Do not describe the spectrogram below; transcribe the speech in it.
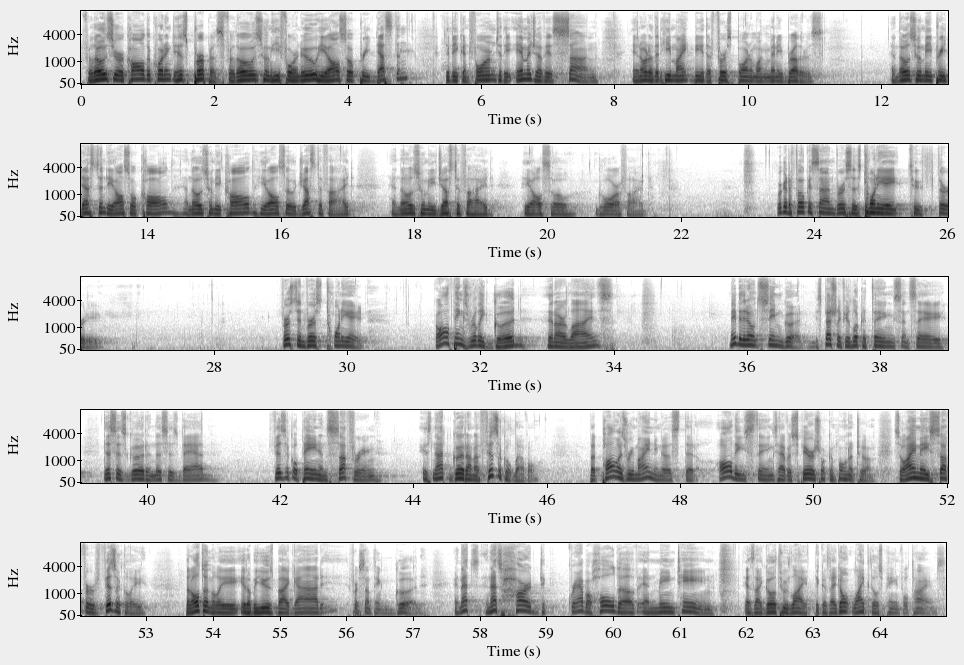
For those who are called according to his purpose, for those whom he foreknew, he also predestined to be conformed to the image of his Son, in order that he might be the firstborn among many brothers. And those whom he predestined, he also called, and those whom he called, he also justified, and those whom he justified, he also glorified. We're going to focus on verses 28 to 30. First, in verse 28, are all things really good in our lives? Maybe they don't seem good, especially if you look at things and say, this is good and this is bad. Physical pain and suffering is not good on a physical level, but Paul is reminding us that all these things have a spiritual component to them. So I may suffer physically, but ultimately it'll be used by God for something good. And that's, and that's hard to grab a hold of and maintain as I go through life because I don't like those painful times.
